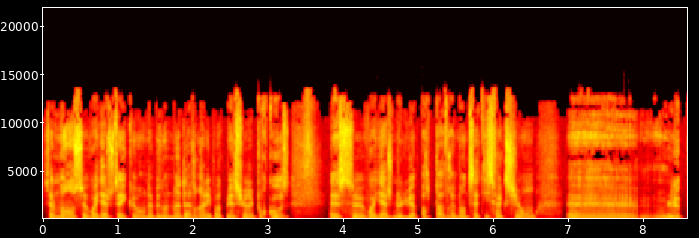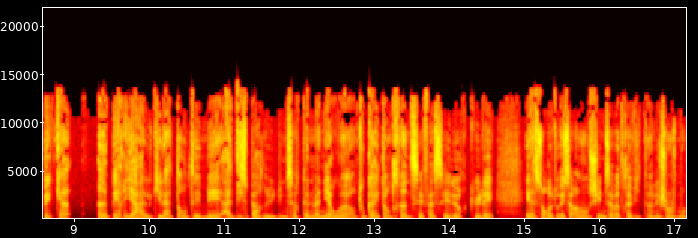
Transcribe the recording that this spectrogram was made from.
Seulement, ce voyage, vous savez qu'on a besoin de main-d'œuvre hein, à l'époque, bien sûr, et pour cause euh, ce voyage ne lui apporte pas vraiment de satisfaction. Euh, le Pékin impérial qu'il a tant aimé a disparu d'une certaine manière, ou en tout cas est en train de s'effacer, de reculer. Et à son retour, et ça en Chine, ça va très vite, hein, les changements.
